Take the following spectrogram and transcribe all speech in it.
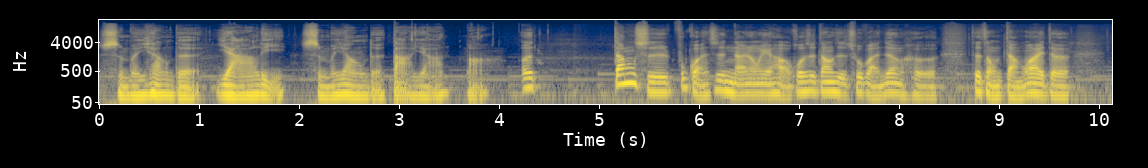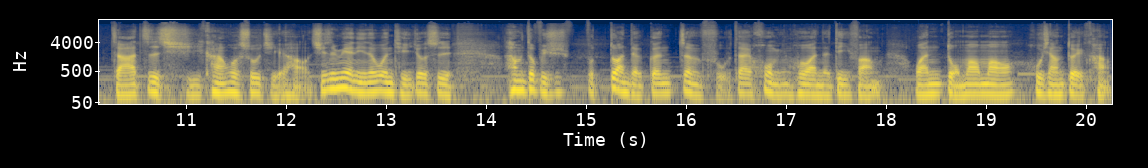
什么样的压力，什么样的打压吗？呃，当时不管是南荣也好，或是当时出版任何这种党外的杂志、期刊或书籍也好，其实面临的问题就是，他们都必须不断的跟政府在或明或暗的地方玩躲猫猫，互相对抗。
